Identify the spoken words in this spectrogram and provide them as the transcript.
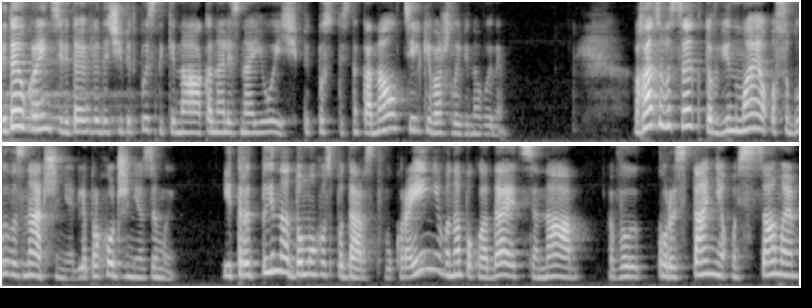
Вітаю українці, вітаю глядачі, підписники на каналі Знаю.ua. Підписуйтесь на канал, тільки важливі новини. Газовий сектор він має особливе значення для проходження зими. І третина домогосподарств в Україні вона покладається на використання ось саме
